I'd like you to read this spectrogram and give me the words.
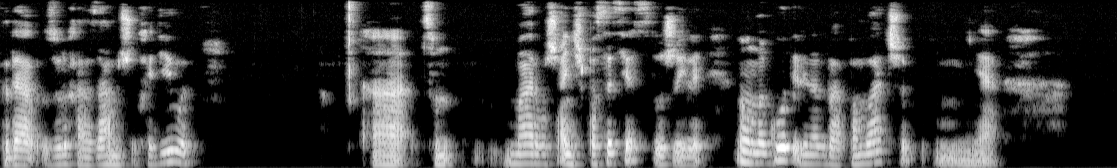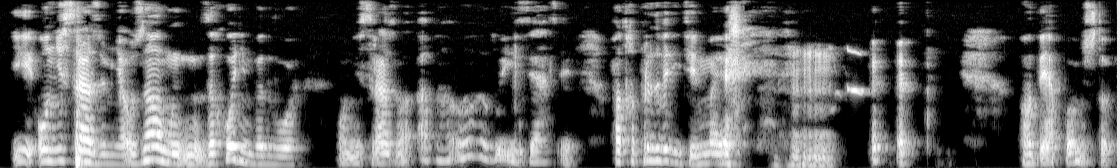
когда Зулихан замуж уходила. А Марваш, они же по соседству жили. Ну, на год или на два помладше меня. И он не сразу меня узнал. Мы заходим во двор. Он не сразу, а вы изяц. Фатха предводитель моя. Вот я помню, что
